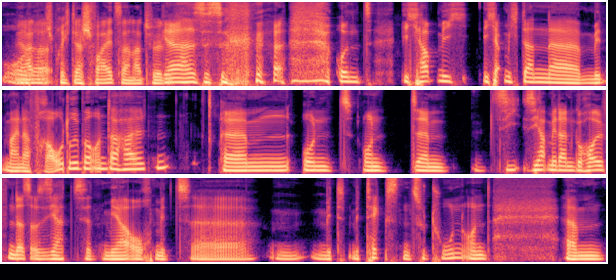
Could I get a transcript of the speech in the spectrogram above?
oder, ja, da spricht der Schweizer natürlich. Ja, es ist. und ich habe mich, ich habe mich dann äh, mit meiner Frau drüber unterhalten ähm, und, und ähm, sie, sie hat mir dann geholfen, dass, also sie hat, sie hat mehr auch mit, äh, mit, mit Texten zu tun und ähm,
